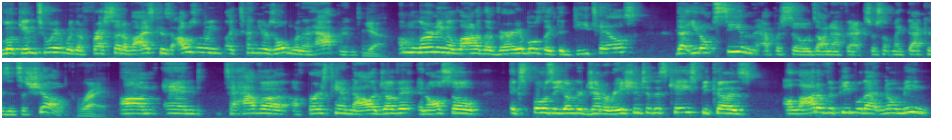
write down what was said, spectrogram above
look into it with a fresh set of eyes, because I was only like 10 years old when it happened. Yeah. I'm learning a lot of the variables, like the details that you don't see in the episodes on FX or something like that, because it's a show Right. um, and to have a, a firsthand knowledge of it and also expose a younger generation to this case because a lot of the people that know me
